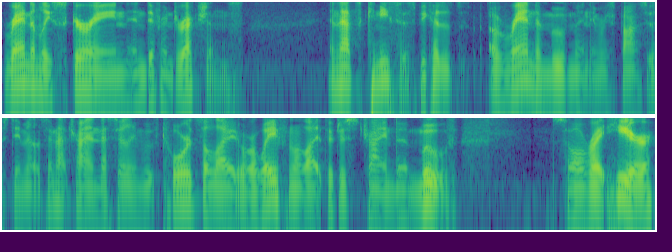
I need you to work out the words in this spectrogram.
randomly scurrying in different directions. And that's kinesis because it's a random movement in response to a stimulus. They're not trying to necessarily move towards the light or away from the light, they're just trying to move. So write here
